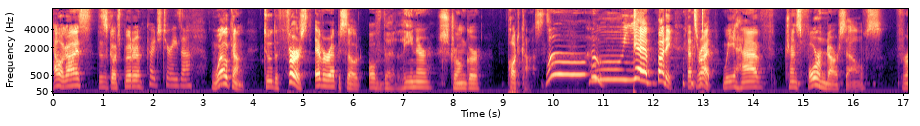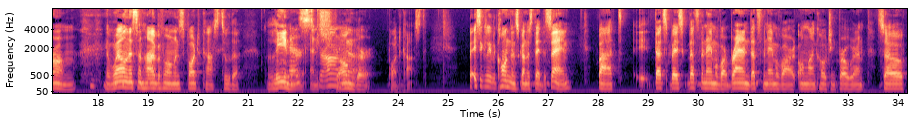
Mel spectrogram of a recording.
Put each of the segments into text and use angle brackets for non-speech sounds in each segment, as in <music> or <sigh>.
Hello, guys. This is Coach Putter. Coach Teresa. Welcome to the first ever episode of the Leaner, Stronger podcast. Woohoo! Ooh, yeah, buddy. That's <laughs> right. We have transformed ourselves from the Wellness and High Performance podcast to the Leaner Leaner, and Stronger. Stronger podcast. Basically, the content's gonna stay the same, but it, that's basic. That's the name of our brand. That's the name of our online coaching program. So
